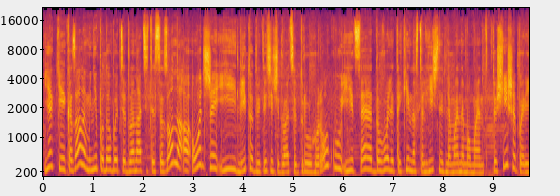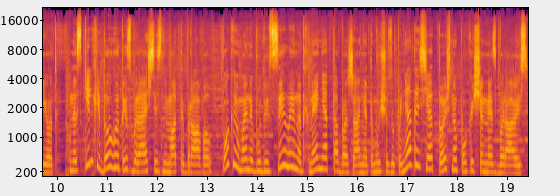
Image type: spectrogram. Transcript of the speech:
Як я і казала, мені подобається 12 сезон, а отже, і літо 2022 року, і це доволі такий ностальгічний для мене момент. Точніше, період. Наскільки довго ти збираєшся знімати Бравл? Поки у мене будуть сили, натхнення та бажання, тому що зупинятись я точно поки що не збираюсь.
